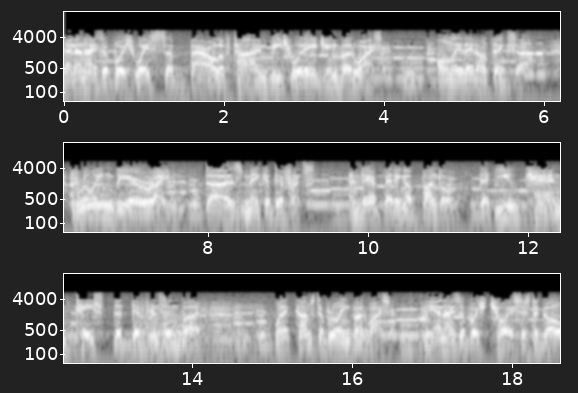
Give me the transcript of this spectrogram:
then Anheuser-Busch wastes a barrel of time Beechwood aging Budweiser. Only they don't think so. Brewing beer right does make a difference. And they're betting a bundle that you can taste the difference in Bud. When it comes to brewing Budweiser, the Anheuser-Busch choice is to go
